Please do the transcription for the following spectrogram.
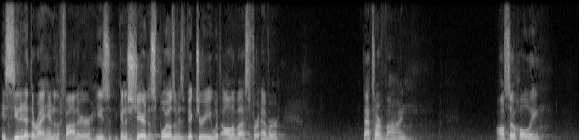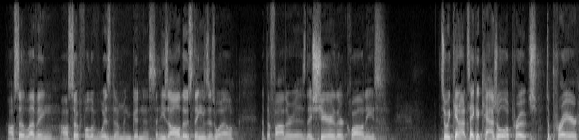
He's seated at the right hand of the Father. He's going to share the spoils of his victory with all of us forever. That's our vine. Also holy, also loving, also full of wisdom and goodness. And he's all those things as well that the Father is. They share their qualities. So we cannot take a casual approach to prayer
